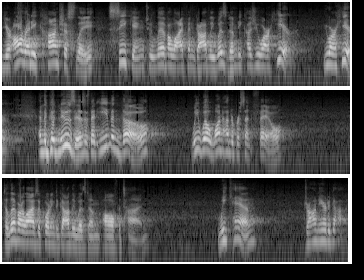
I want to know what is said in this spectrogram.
you're already consciously seeking to live a life in godly wisdom because you are here. You are here. And the good news is, is that even though we will 100% fail to live our lives according to godly wisdom all of the time. We can draw near to God.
